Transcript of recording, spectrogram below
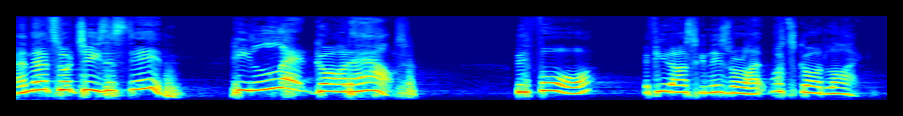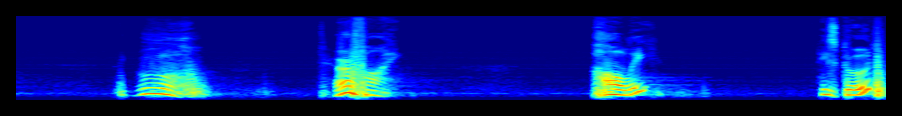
And that's what Jesus did. He let God out. Before, if you'd ask an Israelite, what's God like? Ooh, terrifying. Holy. He's good.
